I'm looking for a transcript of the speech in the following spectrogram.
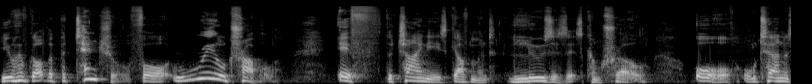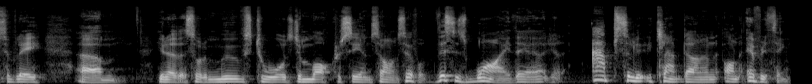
You have got the potential for real trouble if the Chinese government loses its control, or alternatively, um, you know, the sort of moves towards democracy and so on and so forth. This is why they are absolutely clamped down on, on everything.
